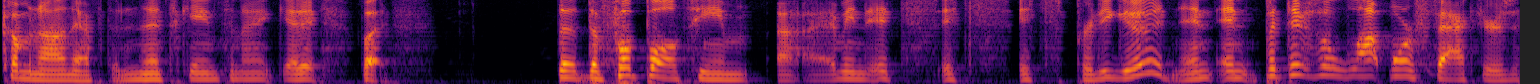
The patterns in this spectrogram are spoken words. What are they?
coming on after the Nets game tonight, get it? But the the football team, uh, I mean, it's it's it's pretty good, and and but there's a lot more factors.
